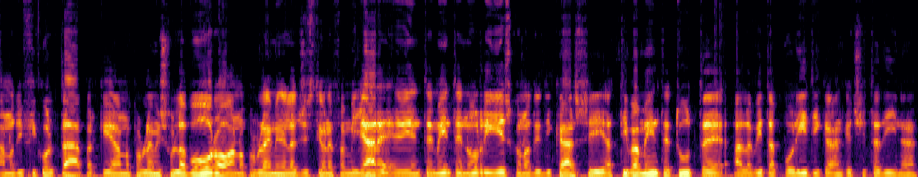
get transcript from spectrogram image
hanno difficoltà perché hanno problemi sul lavoro, hanno problemi nella gestione familiare, evidentemente non riescono a dedicarsi attivamente tutte alla vita politica, anche cittadina,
